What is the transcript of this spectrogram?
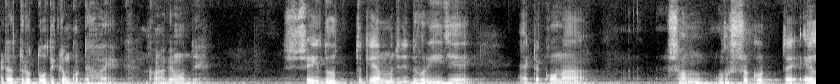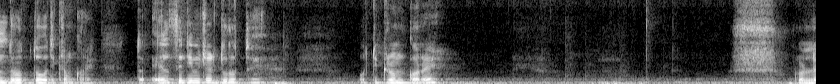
এটা দ্রুত অতিক্রম করতে হয় কণাকের মধ্যে। সেই দূরত্বকে আমরা যদি ধরি যে, একটা কণা সংঘর্ষ করতে এল দূরত্ব অতিক্রম করে, তো এল সেন্টিমিটার দূরত্বে অতিক্রম করে করলে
